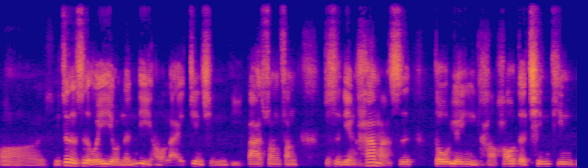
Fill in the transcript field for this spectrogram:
哦，你真的是唯一有能力哈来进行以巴双方，就是连哈马斯都愿意好好的倾听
